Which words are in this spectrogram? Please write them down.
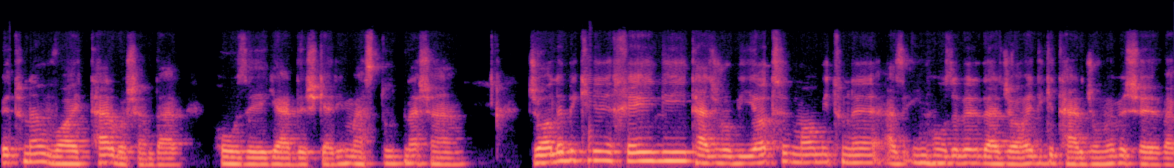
بتونم وایدتر باشم در حوزه گردشگری مسدود نشم. جالبه که خیلی تجربیات ما می‌تونه از این حوزه بره در جاهای دیگه ترجمه بشه و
